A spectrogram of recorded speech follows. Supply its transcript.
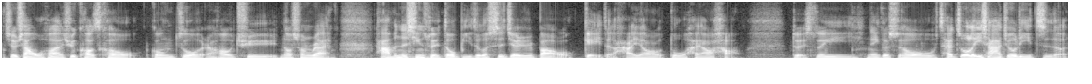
就像我后来去 Costco 工作，然后去 Nordstrom Rack，他们的薪水都比这个世界日报给的还要多，还要好。对，所以那个时候才做了一下就离职了，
